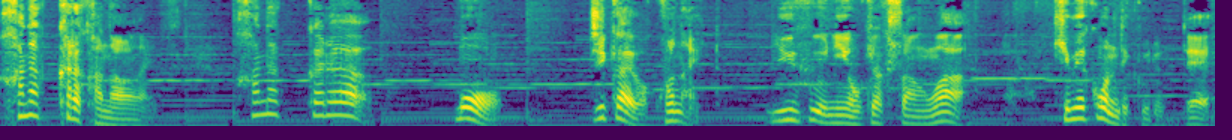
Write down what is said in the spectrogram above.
鼻から叶わないです。鼻からもう次回は来ないというふうにお客さんは決め込んでくるんで、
